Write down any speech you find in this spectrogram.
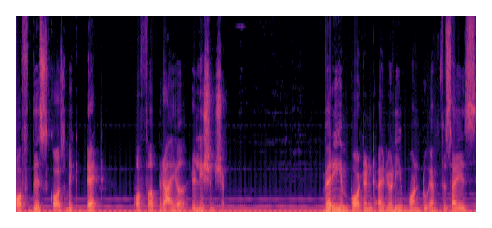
of this cosmic debt of a prior relationship. Very important, I really want to emphasize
